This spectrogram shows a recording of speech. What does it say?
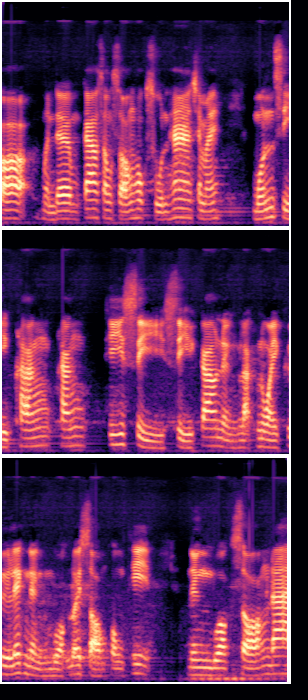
ก็เหมือนเดิมเก้าสองสองหกศูนย์ห้าใช่ไหมหมุนสี่ครั้ง ครั้ง ที่สี่สี่เก้าหนึ่งหลักหน่วยคือเลขหนึ่งบวกด้วยสองคงที่หนึ่งบวกสองได้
